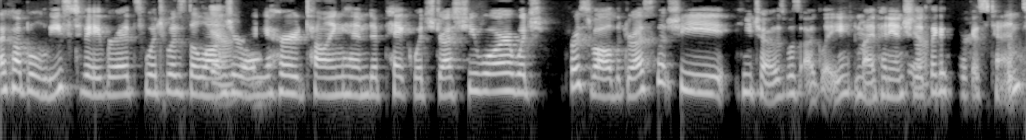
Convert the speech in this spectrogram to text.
a couple least favorites, which was the lingerie. Yeah. Her telling him to pick which dress she wore, which first of all, the dress that she he chose was ugly, in my opinion. She yeah. looked like a circus tent.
